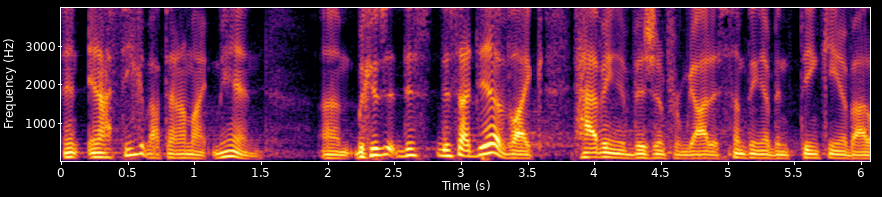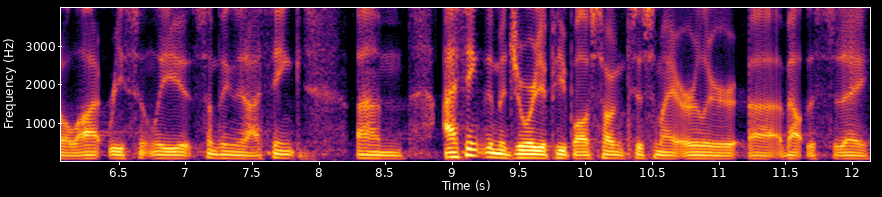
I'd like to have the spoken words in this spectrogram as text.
And, and I think about that, I'm like, man, um, because this, this idea of like having a vision from God is something I've been thinking about a lot recently. It's something that I think, um, I think the majority of people, I was talking to somebody earlier uh, about this today,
